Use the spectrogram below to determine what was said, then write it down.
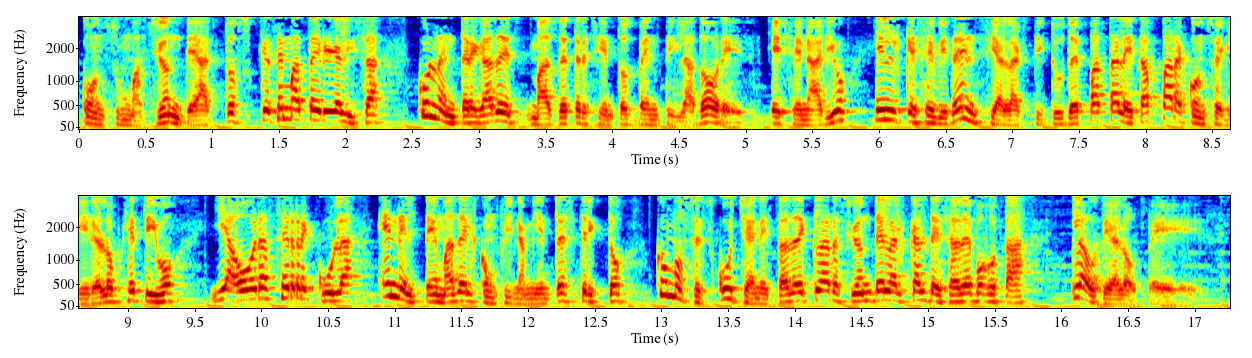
consumación de actos que se materializa con la entrega de más de 300 ventiladores, escenario en el que se evidencia la actitud de Pataleta para conseguir el objetivo y ahora se recula en el tema del confinamiento estricto como se escucha en esta declaración de la alcaldesa de Bogotá, Claudia López.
